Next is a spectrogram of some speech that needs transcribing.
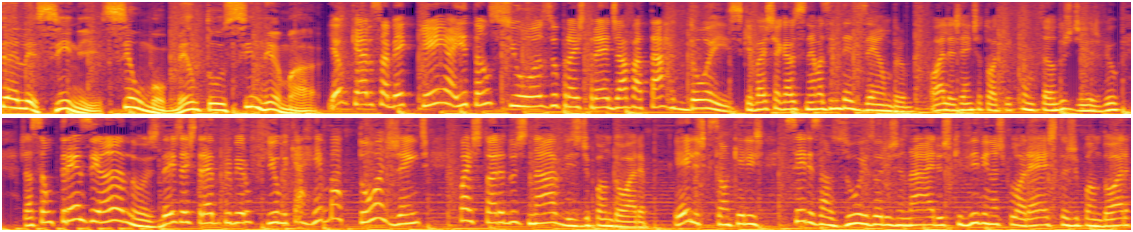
Telecine, seu momento cinema. Eu quero saber quem aí tá ansioso pra estreia de Avatar 2, que vai chegar aos cinemas em dezembro. Olha, gente, eu tô aqui contando os dias, viu? Já são 13 anos desde a estreia do primeiro filme que arrebatou a gente com a história dos naves de Pandora. Eles que são aqueles seres azuis originários que vivem nas florestas de Pandora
